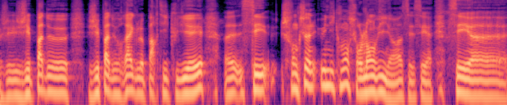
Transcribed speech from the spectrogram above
Je n'ai pas, de, pas de règles particulières. Euh, je fonctionne uniquement sur l'envie. Hein. C'est, euh,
